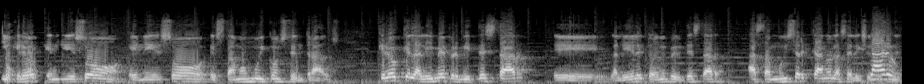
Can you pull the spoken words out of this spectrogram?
Y creo que en eso, en eso estamos muy concentrados. Creo que la ley me permite estar eh, la ley electoral me permite estar hasta muy cercano a las elecciones de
